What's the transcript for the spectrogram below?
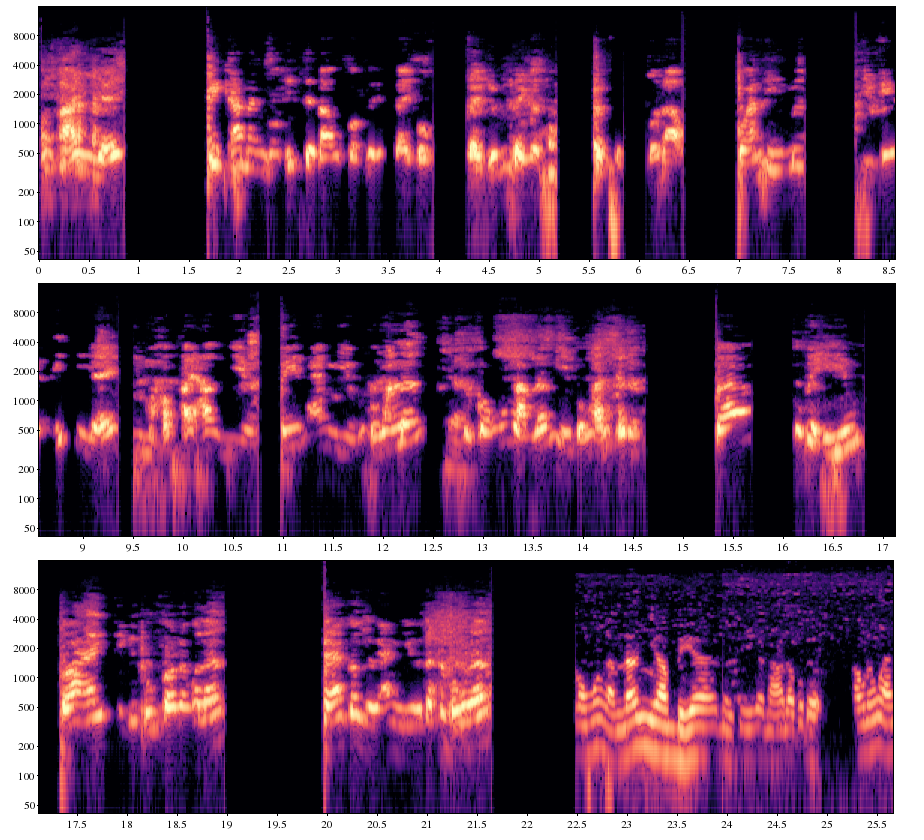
không phải như vậy. Cái khả năng con hít tới đâu con cứ đầy bụng đầy rúng đầy ngực bộ đầu còn anh em á. Nhiều khi hít như vậy nhưng mà không phải hơn nhiều. Khi anh ăn nhiều cái bụng anh lớn. Dạ. rồi con muốn làm lớn gì bụng anh sẽ được. Đó con phải hiểu. Có ai thì cái bụng con đâu có lớn. Thế có người ăn nhiều ta có bụng lớn. Con muốn làm lớn như ông bịa này kia nào đâu có được. Ông không ăn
